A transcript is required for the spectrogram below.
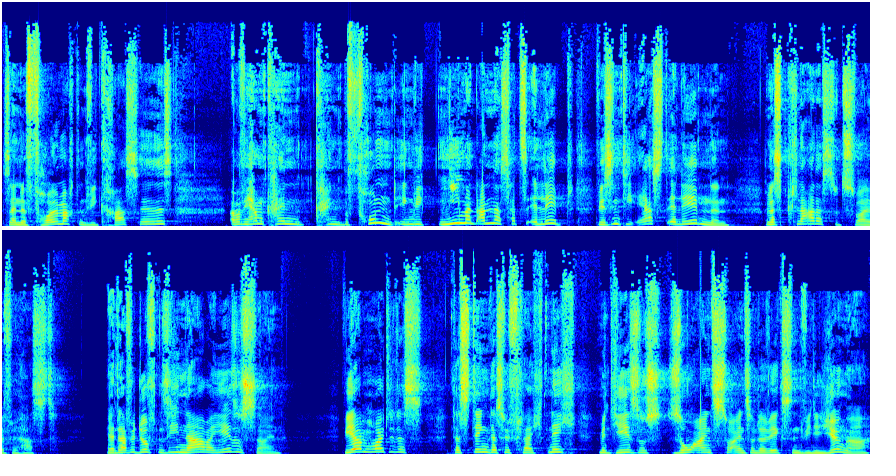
seine Vollmacht und wie krass er ist. Aber wir haben keinen, keinen Befund, irgendwie niemand anders hat es erlebt. Wir sind die Ersterlebenden. Und es ist klar, dass du Zweifel hast. Ja, dafür durften sie nah bei Jesus sein. Wir haben heute das, das Ding, dass wir vielleicht nicht mit Jesus so eins zu eins unterwegs sind wie die Jünger,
